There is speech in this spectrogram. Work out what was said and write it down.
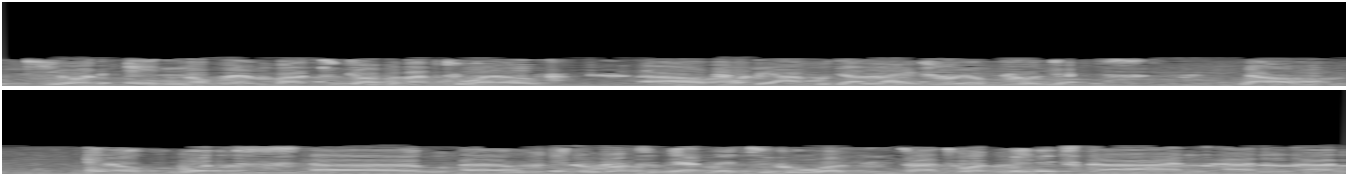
secured in November 2012 uh, for the Abuja Light Rail project. Now, you know, both, um, you know, Rotimi Amaechi, who was transport minister, and, and, and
